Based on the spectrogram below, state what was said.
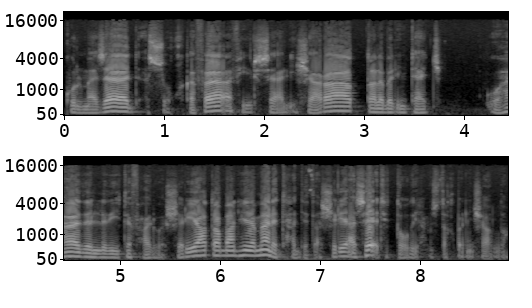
كل ما زاد السوق كفاءة في إرسال إشارات طلب الإنتاج. وهذا الذي تفعله الشريعة. طبعا هنا ما نتحدث. عن الشريعة سيأتي التوضيح مستقبلا إن شاء الله.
